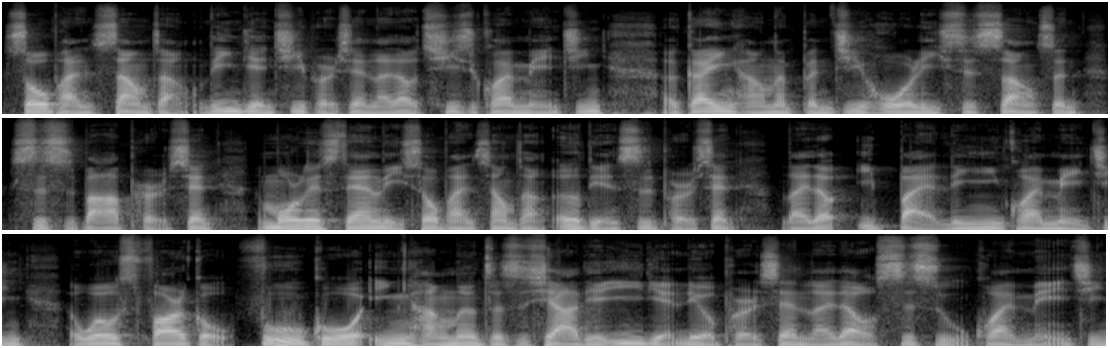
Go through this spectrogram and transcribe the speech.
收盘上涨零点七 percent，来到七十块美金。而该银行呢，本季获利是上升四十八 percent。Morgan Stanley 收盘上涨二点四 percent，来到一百零一块美金。Wells Fargo 富国银行呢，则是下跌一点六 percent，来到四十五块美金。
